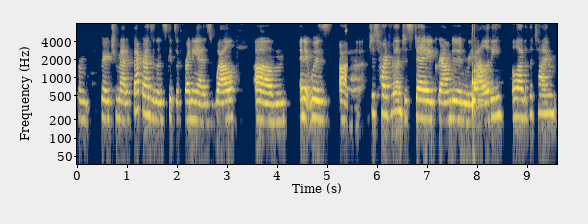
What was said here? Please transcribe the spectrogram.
from very traumatic backgrounds and then schizophrenia as well. Um, and it was uh, just hard for them to stay grounded in reality a lot of the time.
